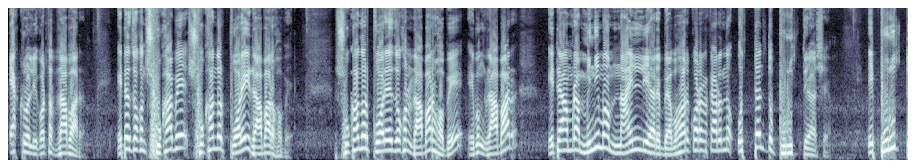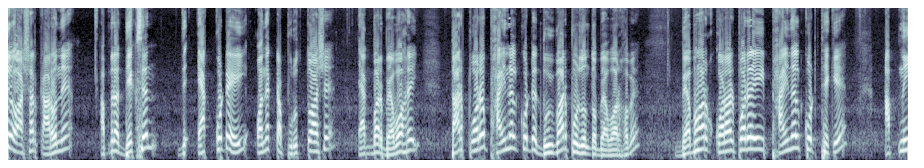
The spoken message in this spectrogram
অ্যাক্রোলিক, অর্থাৎ রাবার। এটা যখন শুকাবে, শুকানোর পরেই রাবার হবে। শুকানোর পরে যখন রাবার হবে এবং রাবার, এটা আমরা মিনিমাম নাইন লেয়ারে ব্যবহার করার কারণে অত্যন্ত পুরুত্বে আসে। এই পুরুত্বে আসার কারণে আপনারা দেখছেন যে এক কোটেই অনেকটা পুরুত্ব আসে। একবার ব্যবহারেই তারপরেও ফাইনাল কোটে দুইবার পর্যন্ত ব্যবহার হবে। ব্যবহার করার পরে এই ফাইনাল কোট থেকে আপনি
